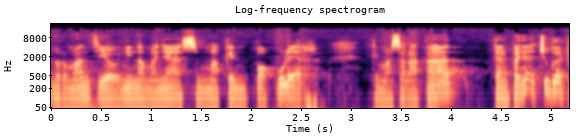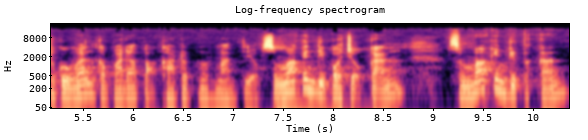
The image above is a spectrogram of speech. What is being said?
Nurmantio ini namanya semakin populer di masyarakat dan banyak juga dukungan kepada Pak Gatot Nurmantio. Semakin dipojokkan, semakin ditekan,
